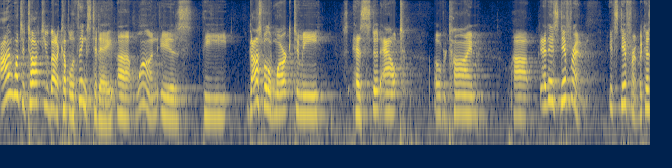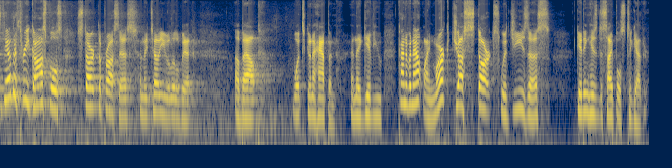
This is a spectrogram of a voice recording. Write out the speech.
I want to talk to you about a couple of things today. Uh, one is the Gospel of Mark to me has stood out over time, uh, and it's different. It's different because the other three Gospels start the process and they tell you a little bit about what's going to happen, and they give you kind of an outline. Mark just starts with Jesus getting his disciples together.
